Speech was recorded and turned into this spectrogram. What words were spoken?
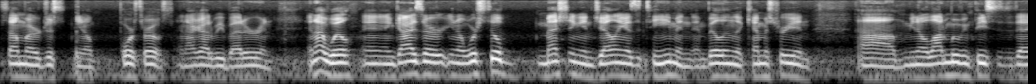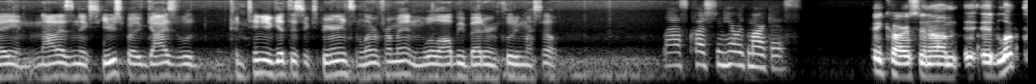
some are just, you know, poor throws. And I got to be better, and and I will. And, and guys are, you know, we're still meshing and gelling as a team, and, and building the chemistry and. Um, you know, a lot of moving pieces today, and not as an excuse, but guys will continue to get this experience and learn from it, and we'll all be better, including myself. Last question here with Marcus. Hey Carson, um, it, it looked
